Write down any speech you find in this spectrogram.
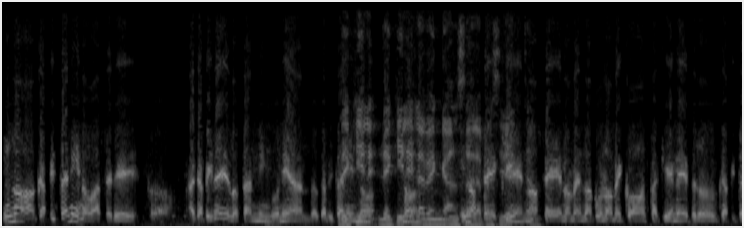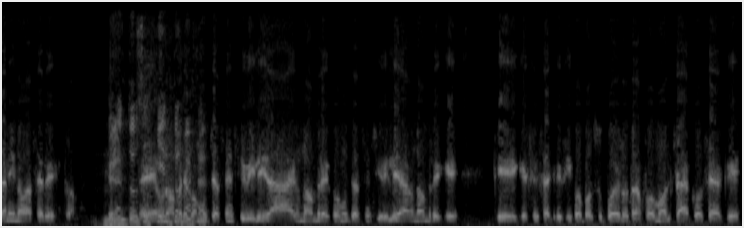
No, Capitaní no va a hacer esto. A Capitaní lo están ninguneando. Capitaní ¿De quién- no- de quién no. es la venganza? No ¿De la sé presidenta? quién, no sé, no me, no, no me consta quién es, pero Capitaní no va a hacer esto. Pero entonces, ¿quién un hombre con mucha sensibilidad, es un hombre con mucha sensibilidad, un hombre que, que, que se sacrificó por su pueblo, transformó el Chaco, o sea que,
